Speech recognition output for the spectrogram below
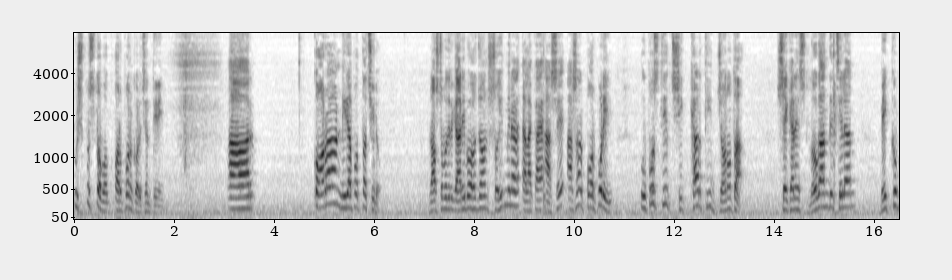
পুষ্পস্তবক অর্পণ করেছেন তিনি। আর কড়া নিরাপত্তা ছিল। রাষ্ট্রপতির গাড়ি বহজন শহীদ মিনার এলাকায় আসে, আসার পরপরই উপস্থিত শিক্ষার্থী জনতা। সেখানে স্লোগান দিচ্ছিলেন, বিক্ষোভ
